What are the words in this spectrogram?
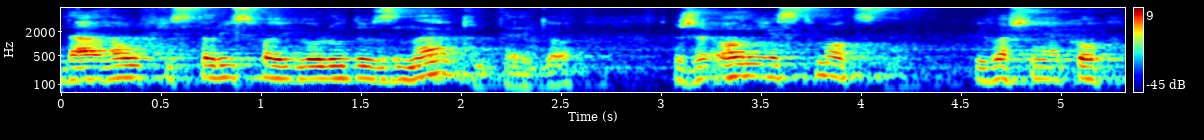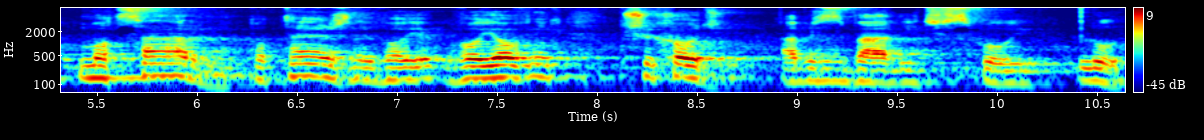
dawał w historii swojego ludu znaki tego, że On jest mocny. I właśnie jako mocarny, potężny wojownik przychodzi, aby zbawić swój lud.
